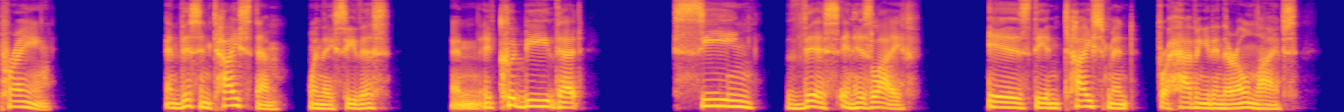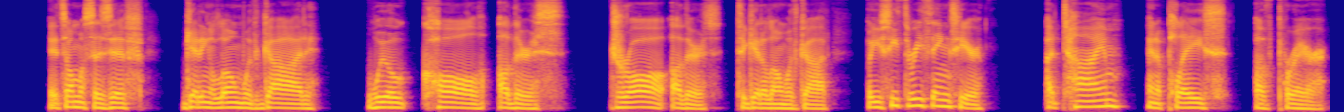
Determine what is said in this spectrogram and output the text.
praying. And this enticed them when they see this. And it could be that seeing this in his life is the enticement for having it in their own lives. It's almost as if getting alone with God will call others, draw others to get alone with God. But you see three things here a time and a place of prayer.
